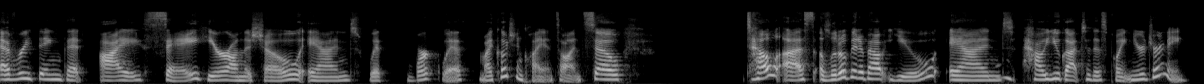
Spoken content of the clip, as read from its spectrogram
everything that I say here on the show and with work with my coaching clients on. So tell us a little bit about you and mm. how you got to this point in your journey.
